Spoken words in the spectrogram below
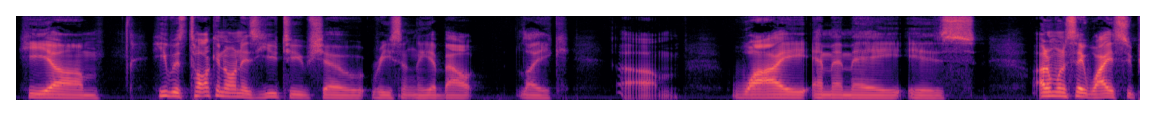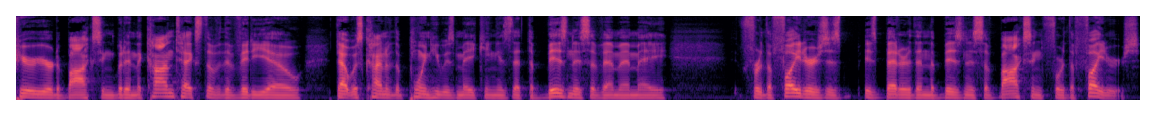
he um he was talking on his YouTube show recently about like um why MMA is I don't want to say why it's superior to boxing, but in the context of the video, that was kind of the point he was making is that the business of MMA for the fighters is is better than the business of boxing for the fighters.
